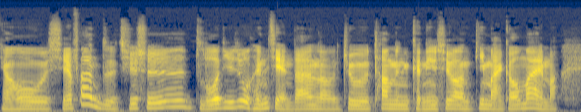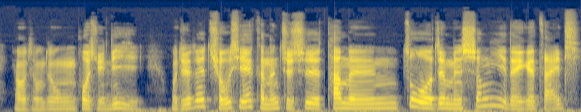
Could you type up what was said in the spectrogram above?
然后鞋贩子其实逻辑就很简单了，就他们肯定希望低买高卖嘛，然后从中获取利益。我觉得球鞋可能只是他们做这门生意的一个载体。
